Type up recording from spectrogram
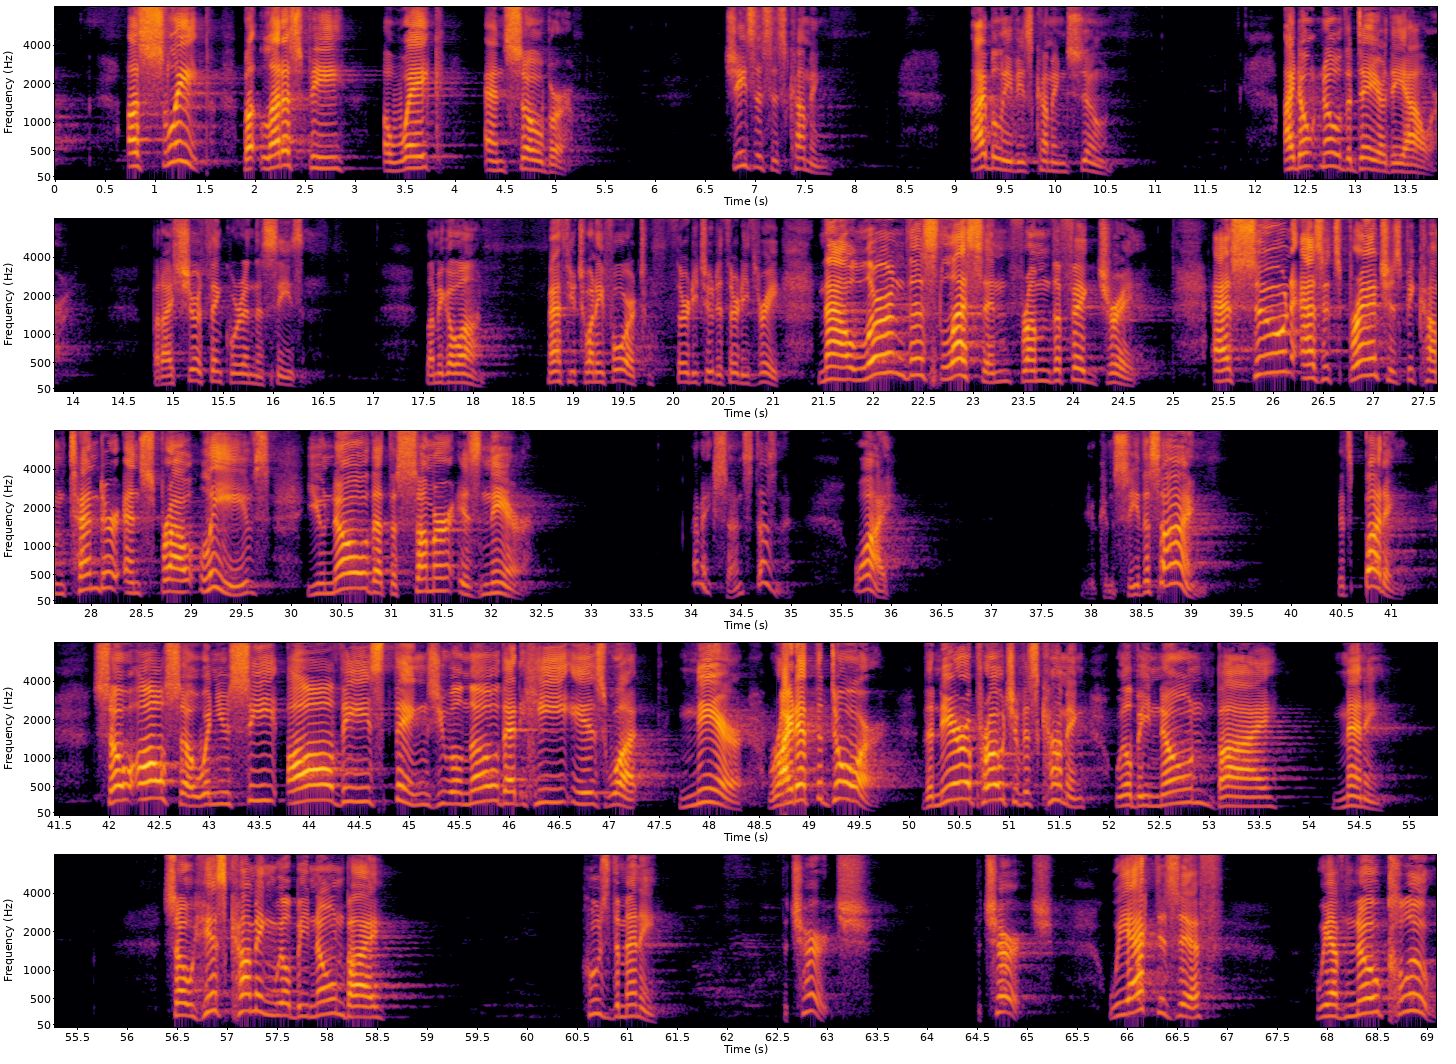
Asleep, but let us be awake and sober. Jesus is coming. I believe he's coming soon. I don't know the day or the hour, but I sure think we're in the season. Let me go on. Matthew 24, 32 to 33. Now learn this lesson from the fig tree. As soon as its branches become tender and sprout leaves, you know that the summer is near. That makes sense, doesn't it? Why? You can see the sign. It's budding. So also, when you see all these things, you will know that he is what? Near, right at the door. The near approach of his coming will be known by many. So his coming will be known by who's the many? The church. The church. We act as if we have no clue.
